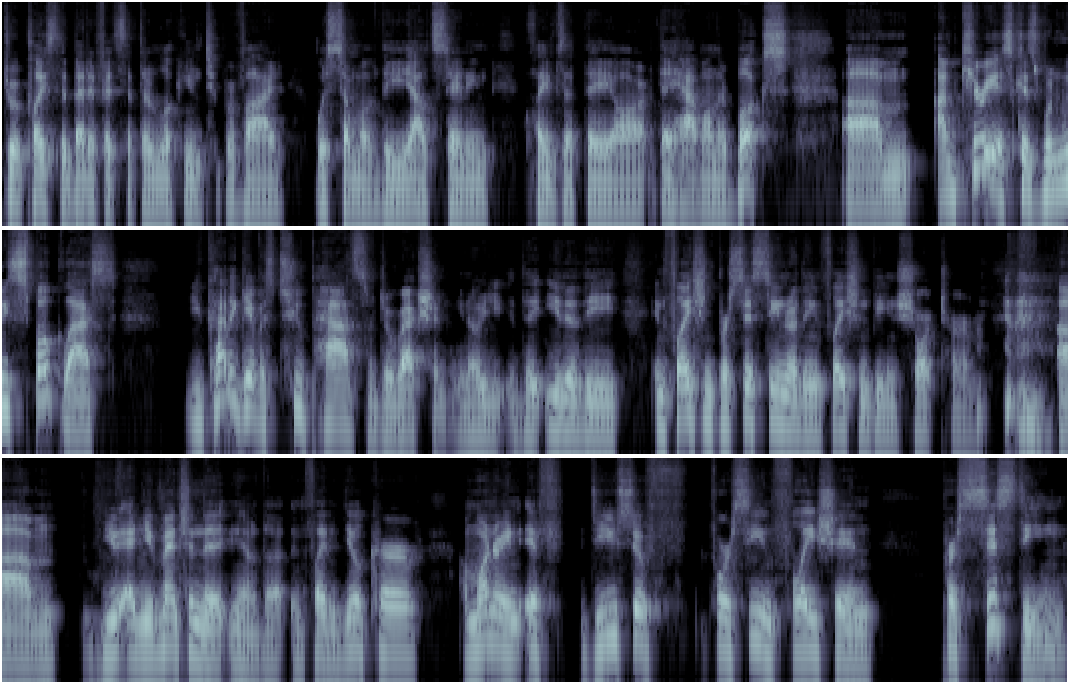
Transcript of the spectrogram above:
to replace the benefits that they're looking to provide with some of the outstanding claims that they are they have on their books. Um, I'm curious because when we spoke last, you kind of gave us two paths of direction. You know, you, the either the inflation persisting or the inflation being short term. Um, you and you've mentioned the you know the inflated yield curve. I'm wondering if do you still f- foresee inflation persisting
